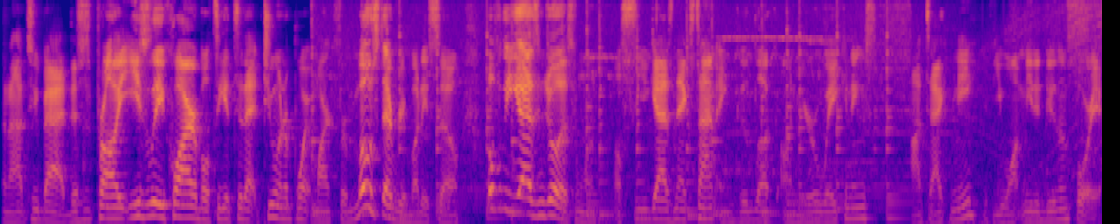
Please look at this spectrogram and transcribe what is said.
So not too bad. This is probably easily acquirable to get to that 200 point mark for most everybody. So hopefully you guys enjoy this one. I'll see you guys next time and good luck on your awakenings. Contact me if you want me to do them for you.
